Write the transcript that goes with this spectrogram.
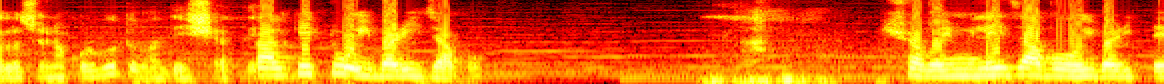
আলোচনা করব তোমাদের সাথে। কালকে একটু ওই বাড়ি যাব। সবাই মিলেই যাব ওই বাড়িতে।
